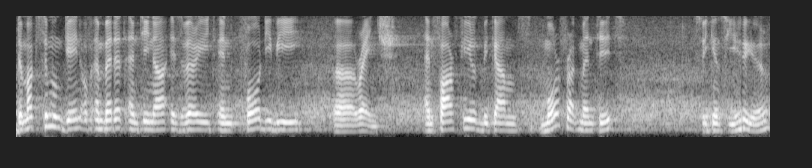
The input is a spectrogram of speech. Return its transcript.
The maximum gain of embedded antenna is varied in 4 dB uh, range, and far field becomes more fragmented, as we can see here,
